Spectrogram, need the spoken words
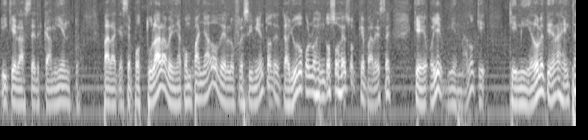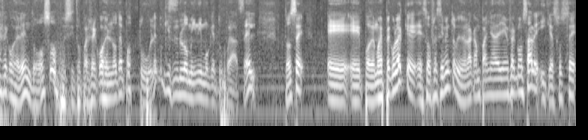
y que el acercamiento para que se postulara venía acompañado del ofrecimiento de te ayudo con los endosos esos que parece que, oye, mi hermano, que qué miedo le tiene la gente a recoger endosos. Pues si tú puedes recoger, no te postules, porque eso es lo mínimo que tú puedes hacer. Entonces, eh, eh, podemos especular que ese ofrecimiento vino de la campaña de Jennifer González y que eso se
